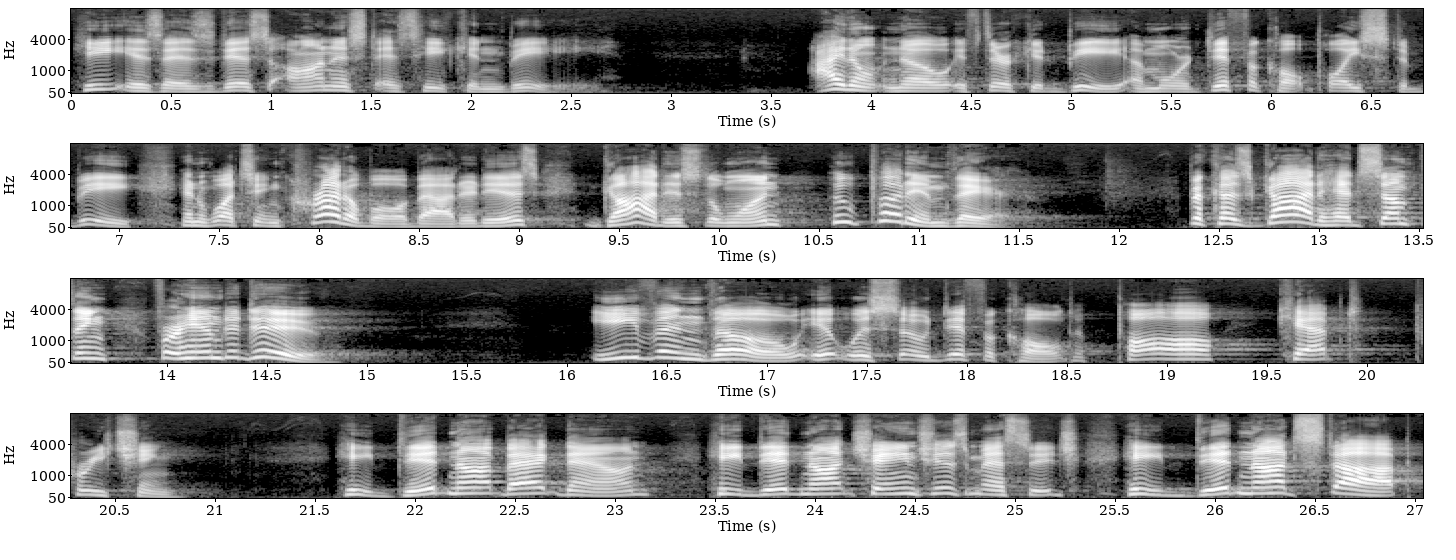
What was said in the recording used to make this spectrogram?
he is as dishonest as he can be. I don't know if there could be a more difficult place to be. And what's incredible about it is God is the one who put him there because God had something for him to do. Even though it was so difficult, Paul kept preaching. He did not back down, he did not change his message, he did not stop.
